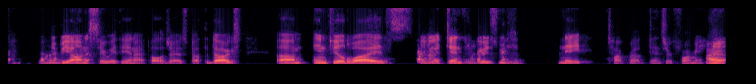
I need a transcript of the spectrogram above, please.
I'm gonna be honest here with you, and I apologize about the dogs. Um, infield wise, I got Denzer Guzman. Nate, talk about Denzer for me. I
